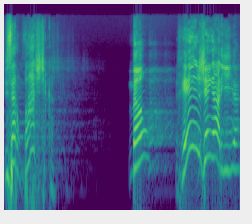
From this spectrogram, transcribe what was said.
Fizeram plástica? Não, reengenharia.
